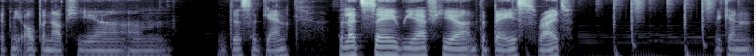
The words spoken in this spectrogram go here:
let me open up here um, this again. So let's say we have here the bass, right? We can,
